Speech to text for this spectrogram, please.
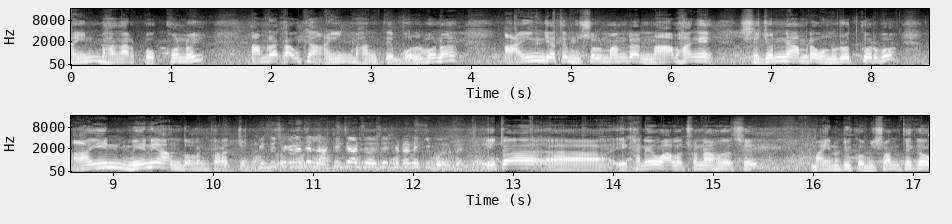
আইন ভাঙার পক্ষ নই। আমরা কাউকে আইন ভাঙতে বলব না। আইন যাতে মুসলমানরা না ভাঙে সেজন্য আমরা অনুরোধ করব আইন মেনে আন্দোলন করার জন্য। এটা এখানেও আলোচনা হয়েছে। মাইনরিটি কমিশন থেকেও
